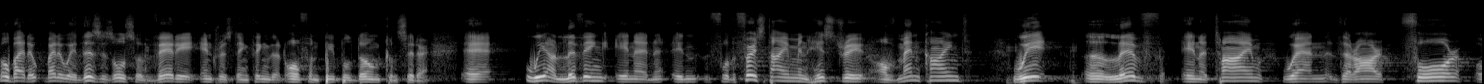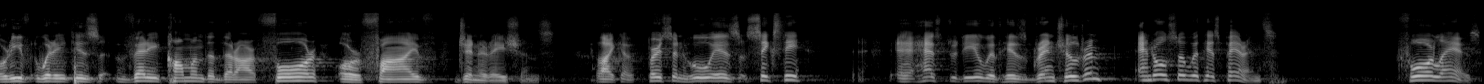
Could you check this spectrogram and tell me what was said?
Oh, by the, by the way, this is also a very interesting thing that often people don't consider we are living in, an, in, for the first time in history of mankind, we uh, live in a time when there are four, or even where it is very common that there are four or five generations. Like a person who is 60 uh, has to deal with his grandchildren and also with his parents four layers.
